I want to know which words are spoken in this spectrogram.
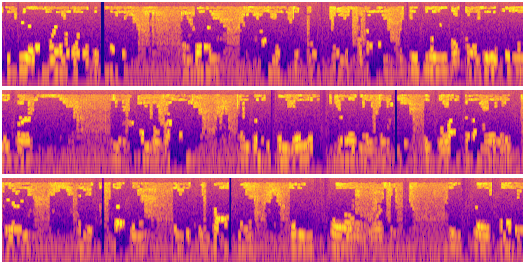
idea of where my life is headed. And then I was just wonderful is notable for his family work in a credible way. And so to say, goodness, there is no goodness, is the life that I'm living. It's scary, and it's stressing, and it's exhausting, but it is so worth it. It is so exciting.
